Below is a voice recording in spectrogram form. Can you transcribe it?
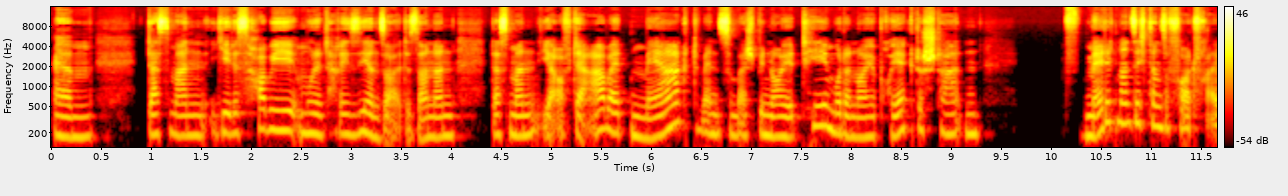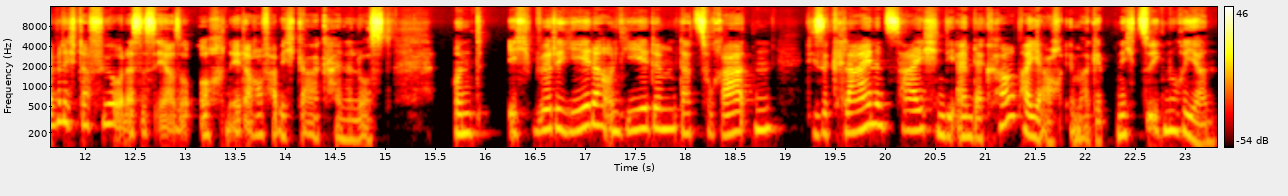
ähm, dass man jedes Hobby monetarisieren sollte, sondern dass man ja auf der Arbeit merkt, wenn zum Beispiel neue Themen oder neue Projekte starten, meldet man sich dann sofort freiwillig dafür oder ist es eher so, ach nee, darauf habe ich gar keine Lust. Und ich würde jeder und jedem dazu raten, diese kleinen Zeichen, die einem der Körper ja auch immer gibt, nicht zu ignorieren.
